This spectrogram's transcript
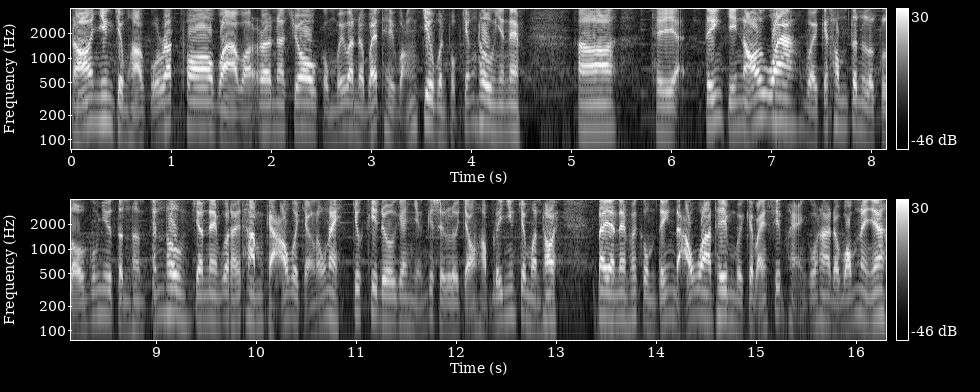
đó nhưng trường hợp của Rashford và, và Renato cùng với Van der Beek thì vẫn chưa bình phục chấn thương nha anh em. À, thì tiến chỉ nói qua về cái thông tin lực lượng cũng như tình hình chấn thương cho anh em có thể tham khảo về trận đấu này trước khi đưa ra những cái sự lựa chọn hợp lý nhất cho mình thôi. Đây anh em phải cùng tiến đảo qua thêm về cái bảng xếp hạng của hai đội bóng này nha.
